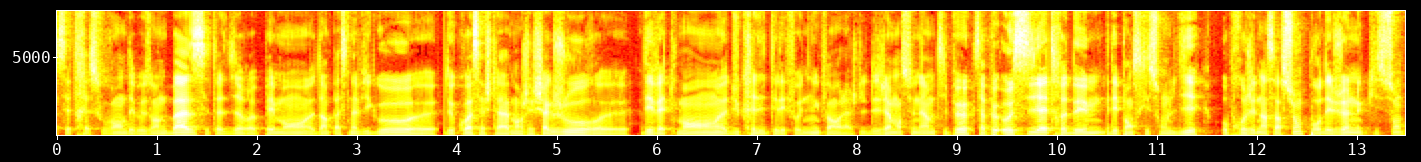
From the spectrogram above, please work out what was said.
C'est très souvent des besoins de base, c'est-à-dire paiement d'un pass Navigo, de quoi s'acheter à manger chaque jour, euh, des vêtements, euh, du crédit téléphonique, enfin voilà, je l'ai déjà mentionné un petit peu. Ça peut aussi être des dépenses qui sont liées au projet d'insertion pour des jeunes qui sont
